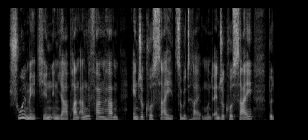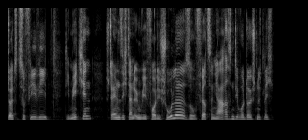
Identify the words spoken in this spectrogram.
Schulmädchen in Japan angefangen haben, Enjokosai zu betreiben. Und Enjokosai bedeutet so viel wie, die Mädchen stellen sich dann irgendwie vor die Schule, so 14 Jahre sind die wohl durchschnittlich,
